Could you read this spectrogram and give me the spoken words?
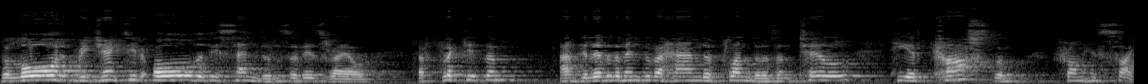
The Lord rejected all the descendants of Israel, afflicted them, and delivered them into the hand of plunderers until he had cast them from his sight.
